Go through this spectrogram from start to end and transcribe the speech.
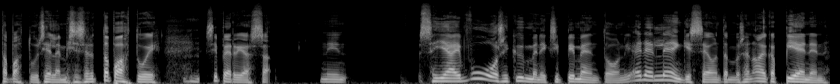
tapahtui siellä, missä se nyt tapahtui, mm. Siperiassa, niin se jäi vuosikymmeniksi pimentoon ja edelleenkin se on tämmöisen aika pienen,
